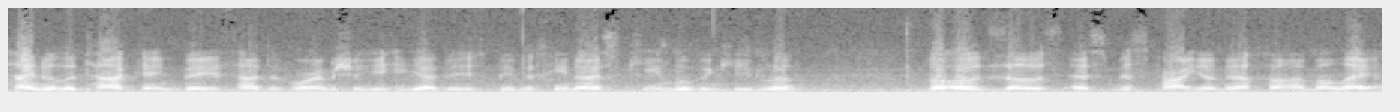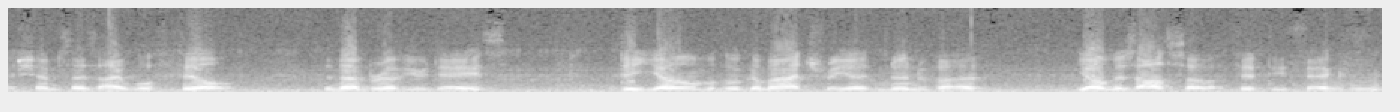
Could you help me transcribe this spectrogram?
Hainu letaken beis ha'devorim sheyihiya b'mechinas kimu v'kiblu. Va'od zos es mispar yamecha amalei. Hashem says, I will fill the number of your days. The Yom hu gematria. Yom is also 56. The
